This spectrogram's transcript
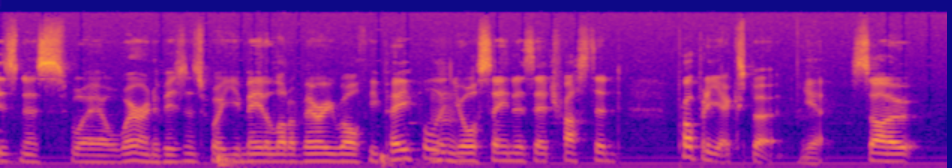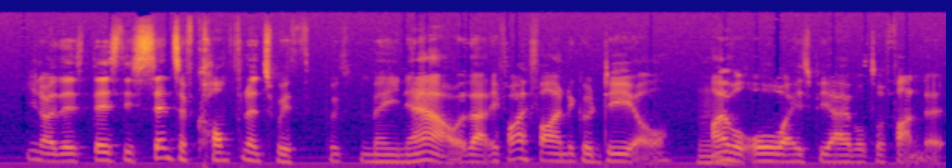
business where we're in a business where you meet a lot of very wealthy people, and Mm. you're seen as their trusted property expert. Yeah. So, you know, there's there's this sense of confidence with with me now that if I find a good deal, Mm. I will always be able to fund it,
